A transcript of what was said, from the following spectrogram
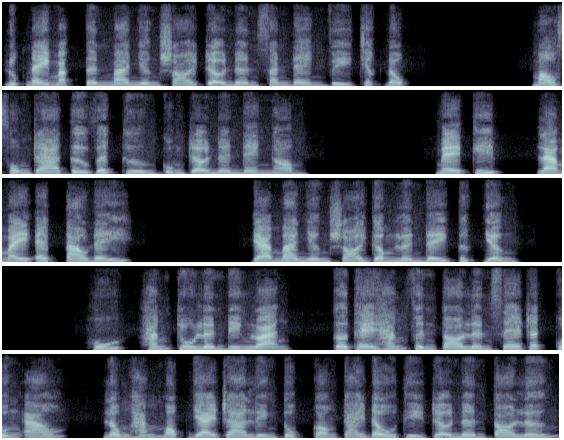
lúc này mặt tên ma nhân sói trở nên xanh đen vì chất độc. Máu phun ra từ vết thương cũng trở nên đen ngòm. Mẹ kiếp, là mày ép tao đấy. Gã ma nhân sói gầm lên đầy tức giận. Hú, hắn tru lên điên loạn, cơ thể hắn phình to lên xé rách quần áo, lông hắn mọc dài ra liên tục còn cái đầu thì trở nên to lớn,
